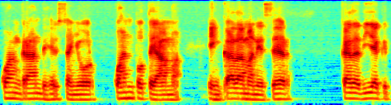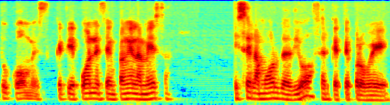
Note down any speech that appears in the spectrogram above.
cuán grande es el Señor, cuánto te ama en cada amanecer, cada día que tú comes, que te pones en pan en la mesa? Es el amor de Dios el que te provee.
